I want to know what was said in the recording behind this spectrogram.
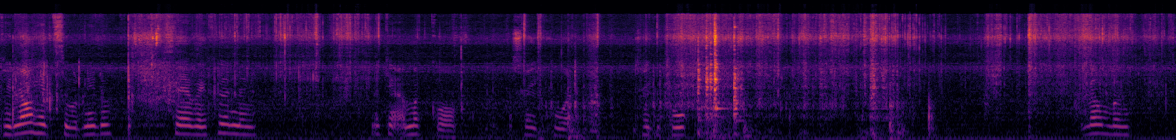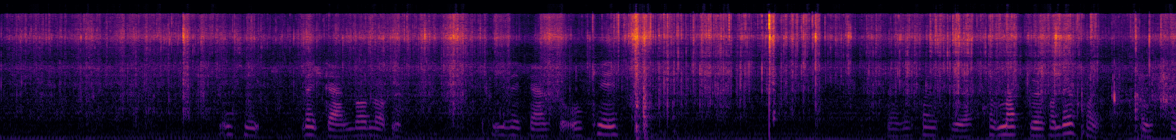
สิลองเฮ็ดสูตรนี้ดูแช่ไว้คืนหนึ่งแล้วจะเอามากรอกใส่ขวดใส่กระปุก ลองเบิ่งนี่สิได้การบ่หลบนี่ไม่ได้การก็โอเคแต่ก็ค่เกลือคนมักเกลือคนได้ข่อยสูตรเขา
